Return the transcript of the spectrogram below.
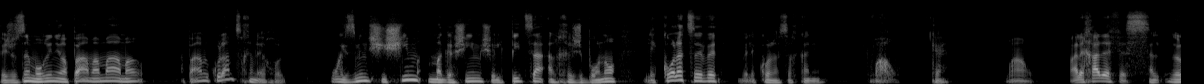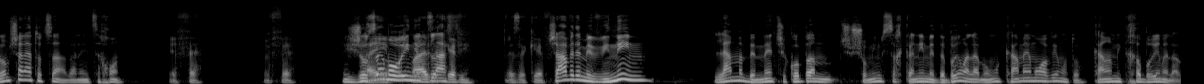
וז'וזה מוריניו הפעם אמר, אמר, הפעם כולם צריכים לאכול. הוא הזמין 60 מגשים של פיצה על חשבונו לכל הצוות ולכל השחקנים. וואו. כן. וואו. על 1-0. על- זה לא משנה התוצאה, זה הניצחון. יפה. יפה. ז'וזה. מוריניו מה, קלאסי. איזה כיף. עכשיו אתם מבינים למה באמת שכל פעם ששומעים שחקנים מדברים עליו, אומרים כמה הם אוהבים אותו, כמה מתחברים אליו.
